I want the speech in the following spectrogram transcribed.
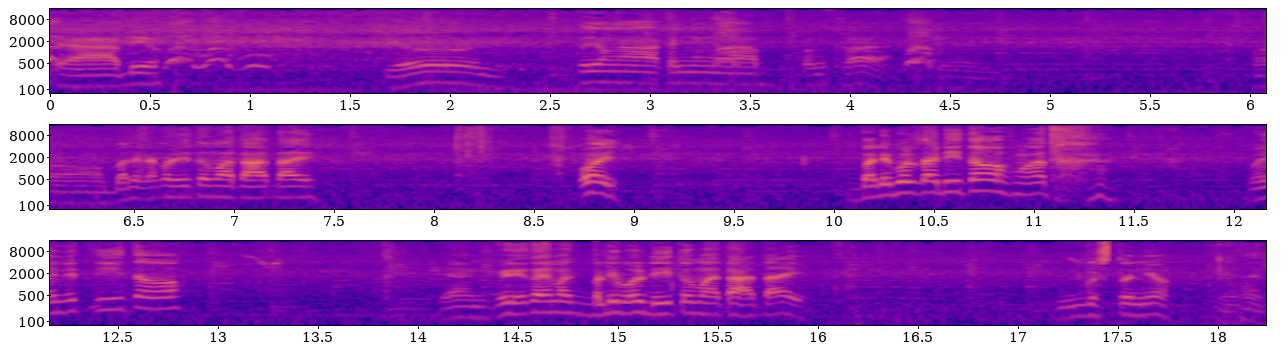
Grabe oh. Yun. Ito yung ah, kanyang ah, bangka. Yun. Ah, balik ako dito mga tatay. Oy Volleyball tayo dito, mga Mainit dito. oh. Yan, pwede tayo mag-volleyball dito mga tatay. Kung gusto nyo. Yan.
